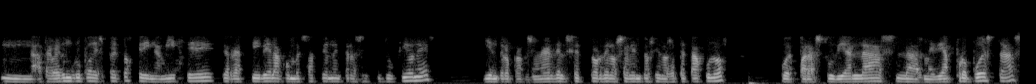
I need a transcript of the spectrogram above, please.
mm, a través de un grupo de expertos que dinamice, que reactive la conversación entre las instituciones y entre los profesionales del sector de los eventos y los espectáculos, pues para estudiar las, las medidas propuestas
